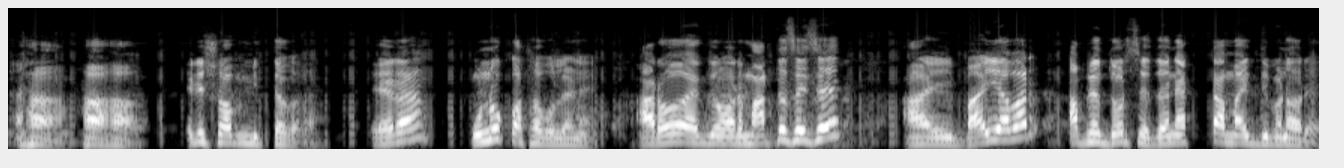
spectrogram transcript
হ্যাঁ হ্যাঁ হ্যাঁ। সব মিথ্যা কথা। এরা কোনো কথা বলে নাই। আরও একজন ওরে মারতে চাইছে এই ভাই আবার আপনি ধরছে, যেন একটা মাইর দিবেন ওরে।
